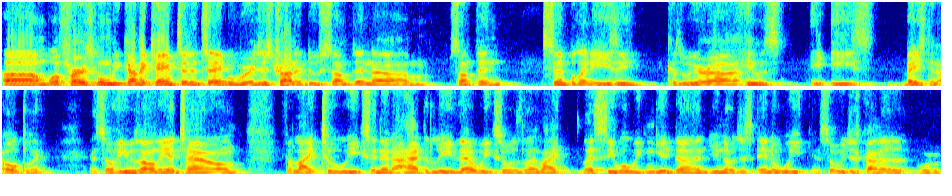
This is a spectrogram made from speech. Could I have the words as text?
Um, well, first, when we kind of came to the table, we were just trying to do something, um, something simple and easy because we were. Uh, he was. He, he's based in Oakland, and so he was only in town for like two weeks, and then I had to leave that week. So it was like, let's see what we can get done, you know, just in a week. And so we just kind of were,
